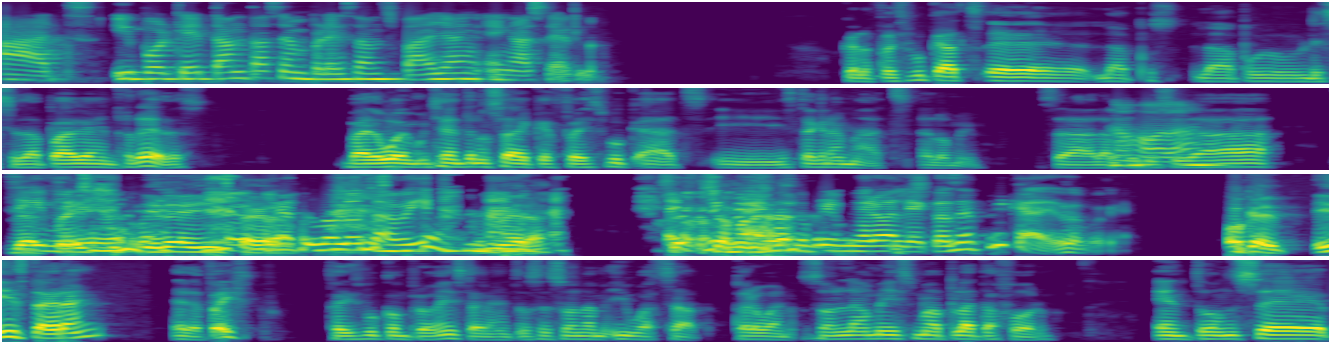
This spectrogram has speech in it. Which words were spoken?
Ads y por qué tantas empresas fallan en hacerlo? Que los Facebook Ads, eh, la, publicidad paga en redes. By the way, mucha gente no sabe que Facebook Ads y Instagram Ads es lo mismo. O sea, la No publicidad Sí, de mucha Facebook y de Mira, Instagram. tú no lo sabías. Mira, se- se Explica maneja- eso primero, Aleco, se explica eso. porque- Ok, Instagram es de Facebook. Facebook compró Instagram, entonces son la, y WhatsApp. Pero bueno, son la misma plataforma. Entonces,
